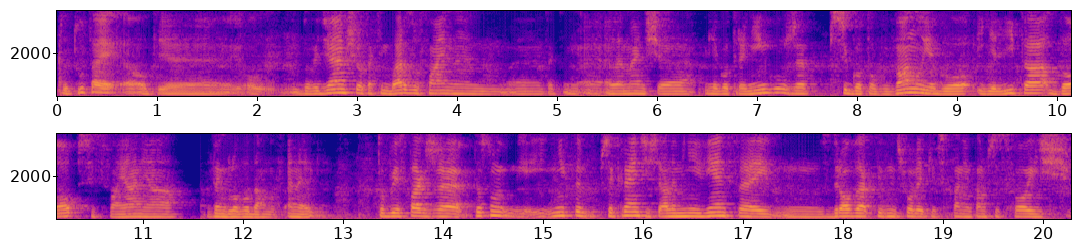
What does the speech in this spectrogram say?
to tutaj od, e, o, dowiedziałem się o takim bardzo fajnym e, takim e, elemencie jego treningu, że przygotowywano jego jelita do przyswajania węglowodanów, energii. To jest tak, że to są, nie chcę przekręcić, ale mniej więcej mm, zdrowy, aktywny człowiek jest w stanie tam przyswoić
